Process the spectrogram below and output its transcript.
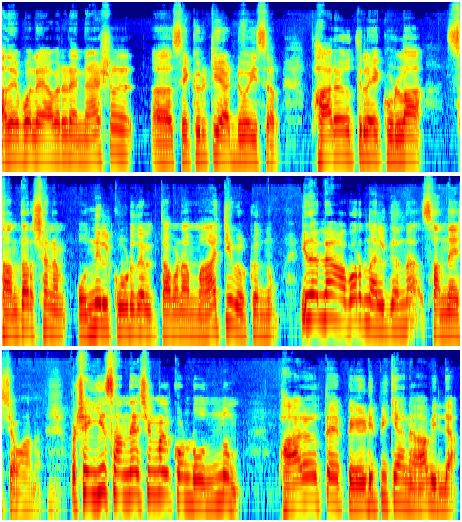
അതേപോലെ അവരുടെ നാഷണൽ സെക്യൂരിറ്റി അഡ്വൈസർ ഭാരതത്തിലേക്കുള്ള സന്ദർശനം ഒന്നിൽ കൂടുതൽ തവണ മാറ്റിവെക്കുന്നു. ഇതെല്ലാം അവർ നൽകുന്ന സന്ദേശമാണ്. പക്ഷേ ഈ സന്ദേശങ്ങൾ കൊണ്ടൊന്നും ഭാരതത്തെ പേടിപ്പിക്കാനാവില്ല.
